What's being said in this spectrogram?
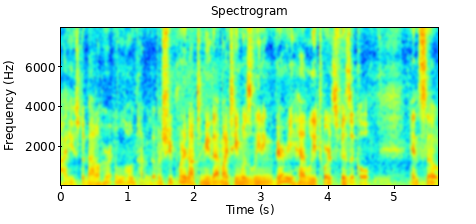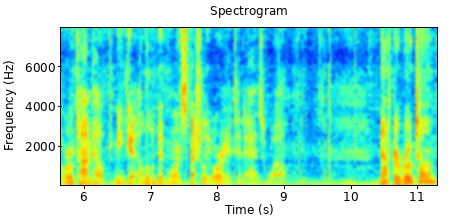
I used to battle her a long time ago, but she pointed out to me that my team was leaning very heavily towards physical, And so Rotom helped me get a little bit more specially oriented as well. Now after Rotom,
